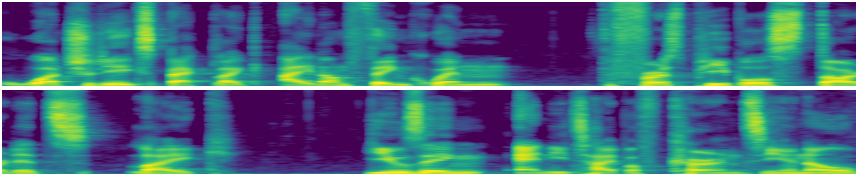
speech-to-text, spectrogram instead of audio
what should you expect? Like, I don't think when the first people started like using any type of currency, you know,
